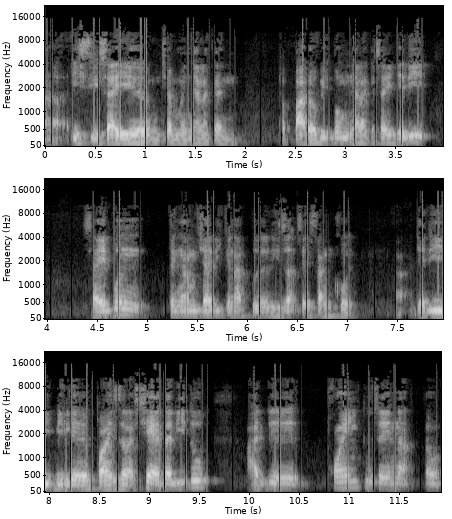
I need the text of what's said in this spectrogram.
uh, isteri saya, macam menyalahkan uh, part of it pun menyalahkan saya. Jadi saya pun tengah mencari kenapa result saya sangkut. Uh, jadi bila Puan Aizah share tadi tu, ada point tu saya nak tahu,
